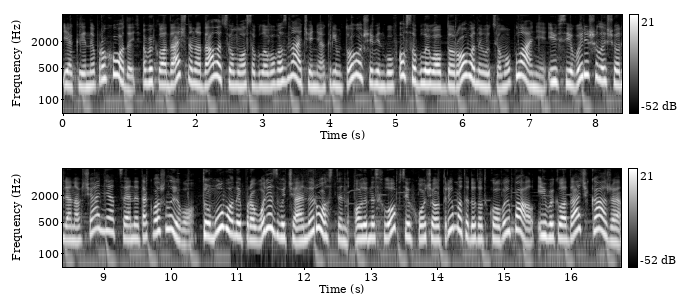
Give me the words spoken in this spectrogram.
який не проходить. Викладач не надала цьому особливого значення, крім того, що він був особливо обдарований у цьому плані, і всі вирішили, що для навчання це не так важливо. Тому вони проводять звичайний розтин. Один із хлопців хоче отримати додатковий бал, і викладач каже:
